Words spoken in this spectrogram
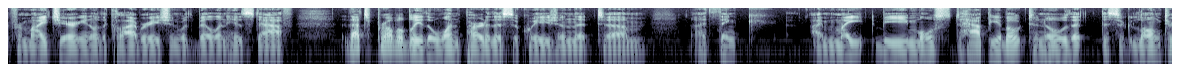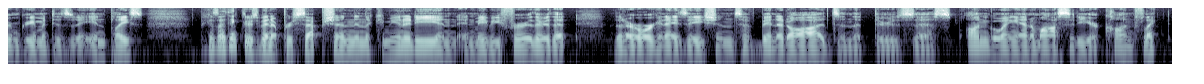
from my chair, you know, the collaboration with Bill and his staff, that's probably the one part of this equation that um, I think I might be most happy about to know that this long term agreement is in place because I think there's been a perception in the community and, and maybe further that, that our organizations have been at odds and that there's this ongoing animosity or conflict.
